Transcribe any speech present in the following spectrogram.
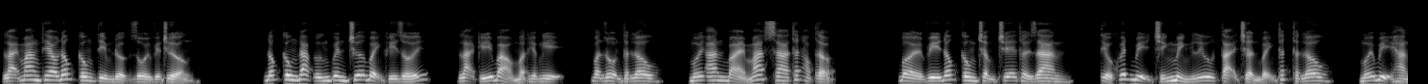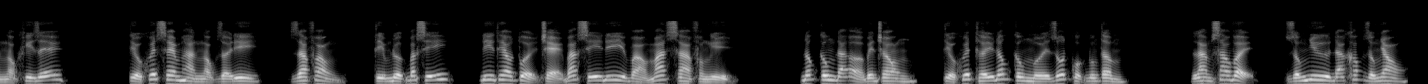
Lại mang theo đốc công tìm được rồi viện trưởng. Đốc công đáp ứng quên chữa bệnh khí giới, lại ký bảo mật hiệp nghị, bận rộn thật lâu, mới an bài massage thất học tập. Bởi vì đốc công chậm trễ thời gian, tiểu khuyết bị chính mình lưu tại trần bệnh thất thật lâu, mới bị Hàn Ngọc khi dễ. Tiểu khuyết xem Hàn Ngọc rời đi, ra phòng, tìm được bác sĩ, đi theo tuổi trẻ bác sĩ đi vào massage phòng nghỉ. Đốc công đã ở bên trong, tiểu khuyết thấy đốc công mới rốt cuộc buông tâm. Làm sao vậy, giống như đã khóc giống nhau.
